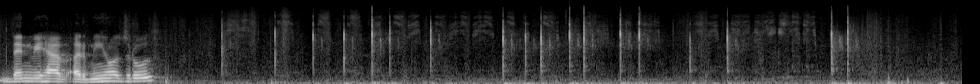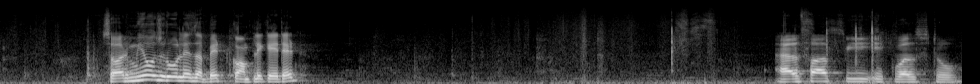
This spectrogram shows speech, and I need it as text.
Then we have Armijo's rule. So Armijo's rule is a bit complicated. Alpha p equals to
